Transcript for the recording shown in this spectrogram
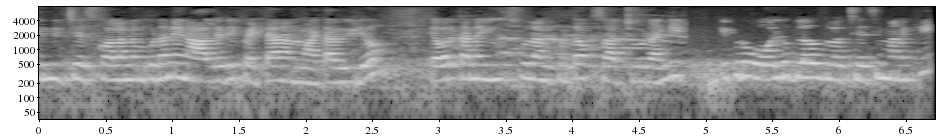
కిందికి చేసుకోవాలన్నది కూడా నేను ఆల్రెడీ పెట్టాను అనమాట వీడియో ఎవరికైనా యూస్ఫుల్ అనుకుంటే ఒకసారి చూడండి. ఇప్పుడు ఓల్డ్ బ్లౌజ్లో వచ్చేసి మనకి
